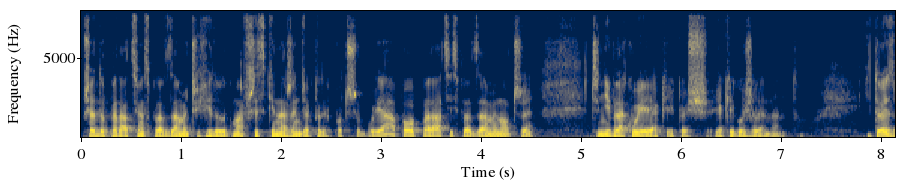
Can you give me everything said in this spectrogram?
Przed operacją sprawdzamy, czy chirurg ma wszystkie narzędzia, których potrzebuje, a po operacji sprawdzamy, no, czy, czy nie brakuje jakiegoś, jakiegoś elementu. I to jest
